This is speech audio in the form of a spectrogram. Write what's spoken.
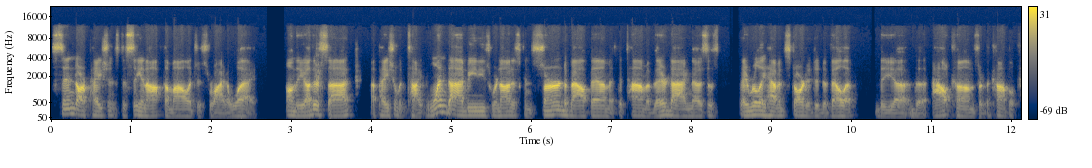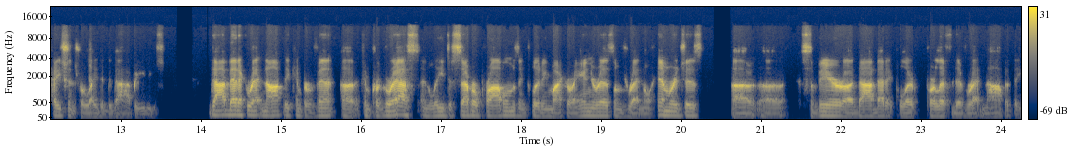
send our patients to see an ophthalmologist right away. On the other side, a patient with type 1 diabetes, we're not as concerned about them at the time of their diagnosis. They really haven't started to develop the, uh, the outcomes or the complications related to diabetes. Diabetic retinopathy can prevent uh, can progress and lead to several problems, including microaneurysms, retinal hemorrhages, uh, uh, severe uh, diabetic proliferative retinopathy,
